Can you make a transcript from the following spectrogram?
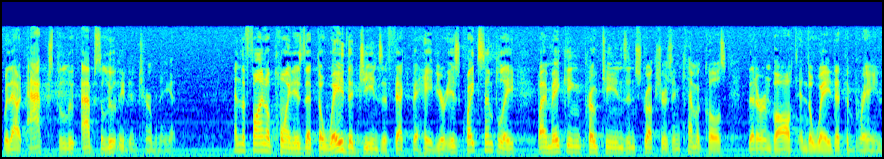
without absolute, absolutely determining it. And the final point is that the way that genes affect behavior is quite simply by making proteins and structures and chemicals that are involved in the way that the brain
